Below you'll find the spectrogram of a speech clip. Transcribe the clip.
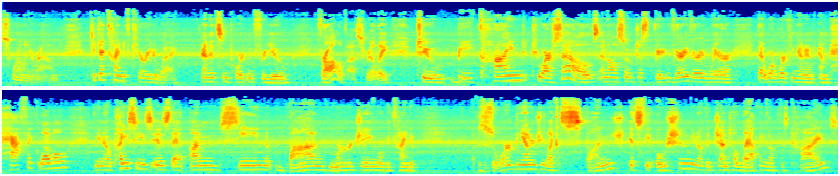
swirling around, to get kind of carried away. And it's important for you, for all of us really, to be kind to ourselves and also just being very, very aware that we're working on an empathic level. You know, Pisces is that unseen bond merging where we kind of absorb the energy like a sponge. It's the ocean, you know, the gentle lapping of the tides.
